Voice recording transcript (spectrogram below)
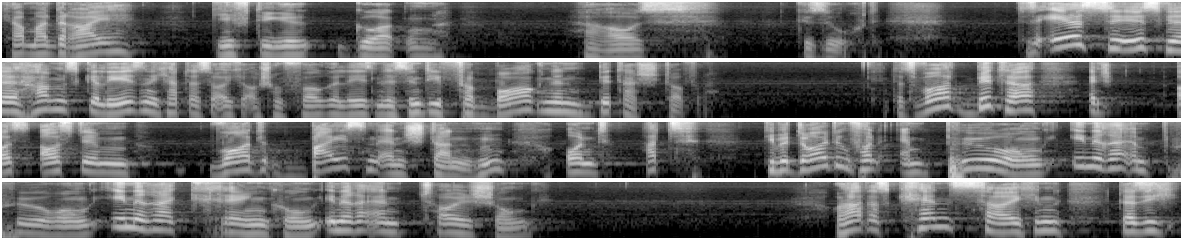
Ich habe mal drei giftige Gurken herausgesucht. Das erste ist, wir haben es gelesen, ich habe das euch auch schon vorgelesen, das sind die verborgenen Bitterstoffe. Das Wort bitter aus, aus dem Wort beißen entstanden und hat die Bedeutung von Empörung, innerer Empörung, innerer Kränkung, innerer Enttäuschung. Und hat das Kennzeichen, dass ich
